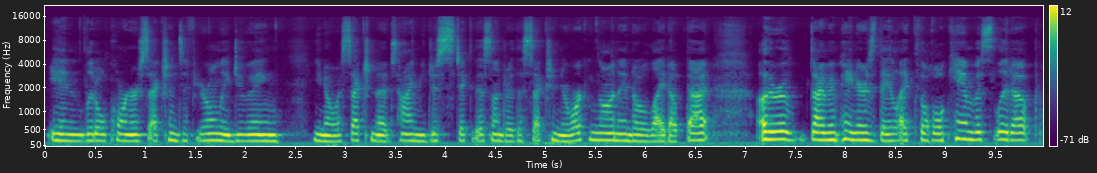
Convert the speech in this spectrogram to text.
in little corner sections. If you're only doing, you know, a section at a time, you just stick this under the section you're working on and it'll light up that. Other diamond painters, they like the whole canvas lit up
